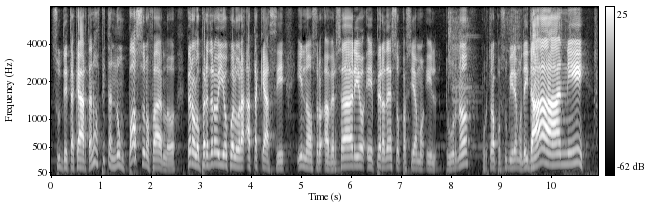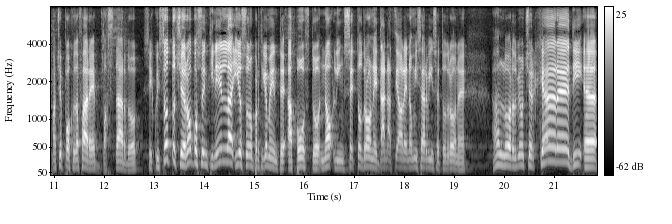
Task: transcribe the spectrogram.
suddetta carta. No, aspetta, non possono farlo. Però lo perderò io qualora attaccassi il nostro avversario. E per adesso passiamo il turno. Purtroppo subiremo dei danni. Ma c'è poco da fare? Bastardo? Se qui sotto c'è Robo Sentinella Io sono praticamente a posto. No, l'insetto drone Dannazione, non mi serve insetto drone. Allora, dobbiamo cercare di eh,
